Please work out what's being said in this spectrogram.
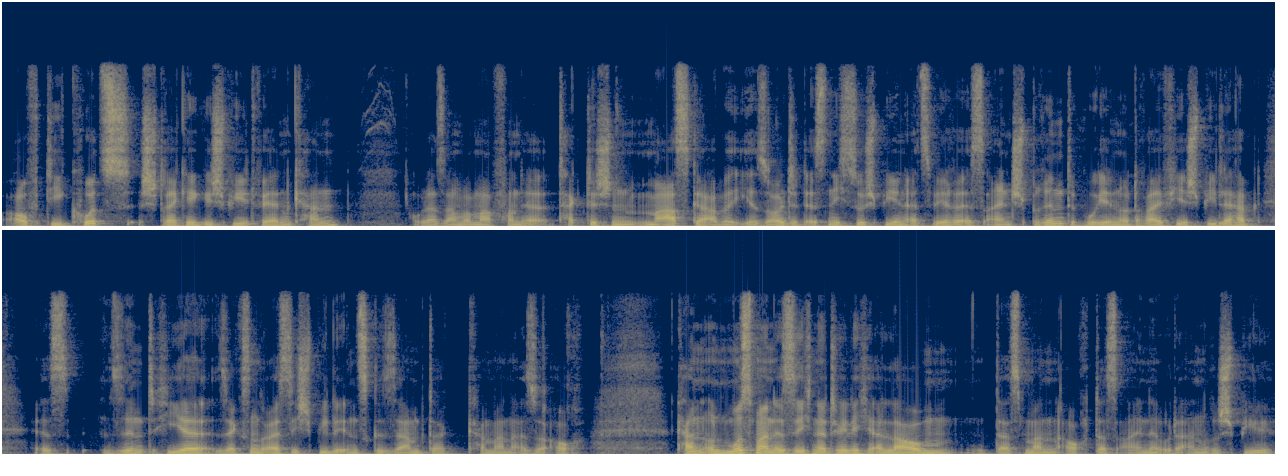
auf die Kurzstrecke gespielt werden kann oder sagen wir mal von der taktischen Maßgabe. Ihr solltet es nicht so spielen, als wäre es ein Sprint, wo ihr nur drei, vier Spiele habt. Es sind hier 36 Spiele insgesamt, da kann man also auch kann und muss man es sich natürlich erlauben, dass man auch das eine oder andere Spiel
